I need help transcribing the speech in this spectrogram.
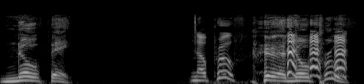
no faith. No proof. no proof.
